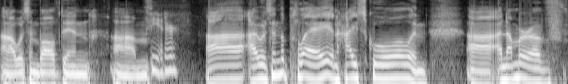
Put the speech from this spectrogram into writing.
Uh, was involved in. Um, Theater. Uh, I was in the play in high school and uh, a number of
